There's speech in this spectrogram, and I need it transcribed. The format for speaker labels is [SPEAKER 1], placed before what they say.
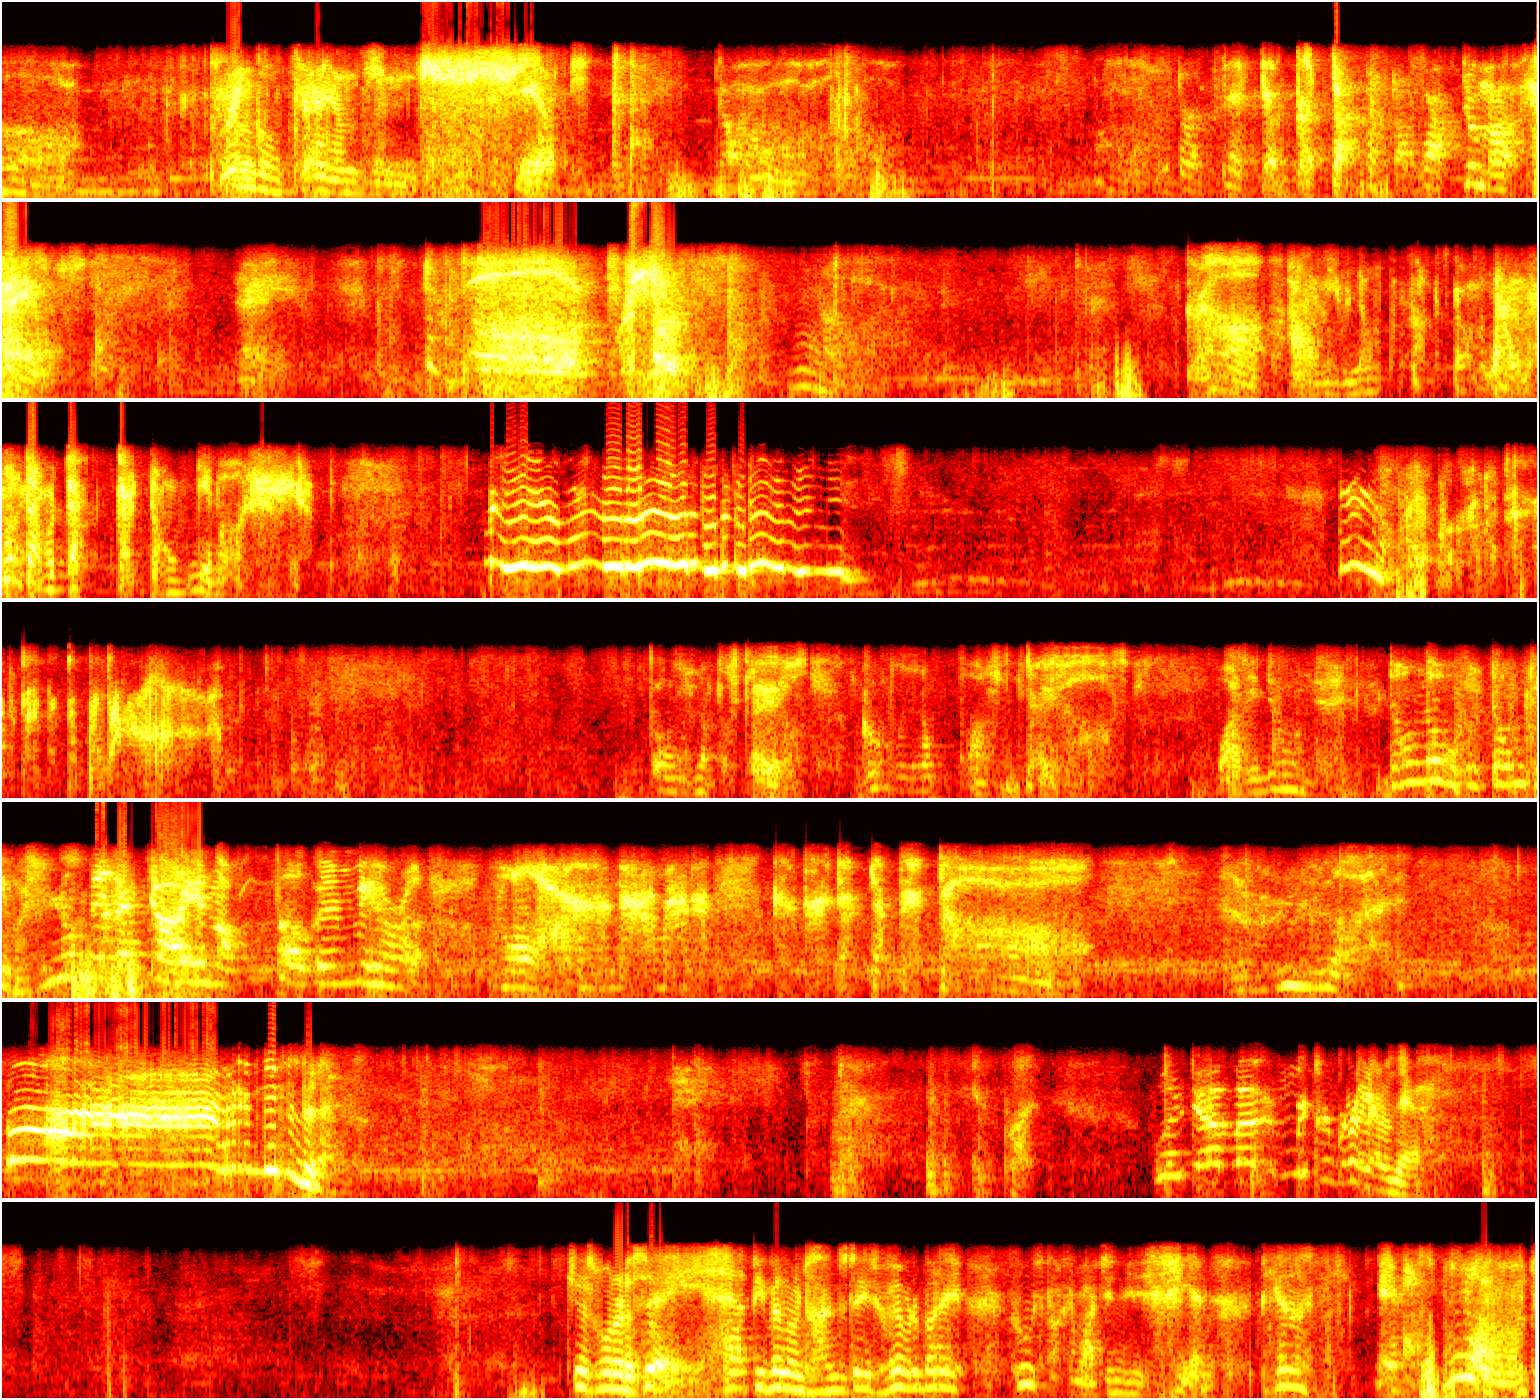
[SPEAKER 1] Oh, Pringle cans and shit. Oh. Get the, get the, get the fuck to my house. Hey. Oh, Pringles. Girl, I don't even know what the fuck is going on. That don't give a shit. Going up the stairs. Going up the stairs. Why's he doing that? Don't know. Don't give a. Look at that guy in the fucking mirror. What? What the there? Just wanted to say Happy Valentine's Day to everybody who's fucking watching this shit because it was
